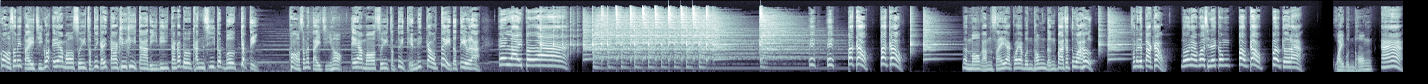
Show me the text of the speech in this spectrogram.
看有啥物代志，我下阿毛遂绝对甲你打起起打滴滴，但个无看死阁无急的。看有啥物代志吼，下阿毛遂绝对挺你到底就对啦。嘿，来报啊！嘿嘿，报告报告！咱毛岩西啊，怪啊文通两百只拄啊好。啥物咧报告？无啦，我是咧讲报告报告啦。怪文通啊！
